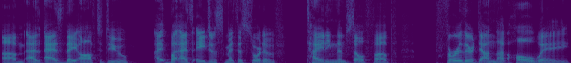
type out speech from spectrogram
um, as as they oft do. I, but as Agent Smith is sort of tidying themselves up, further down that hallway,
